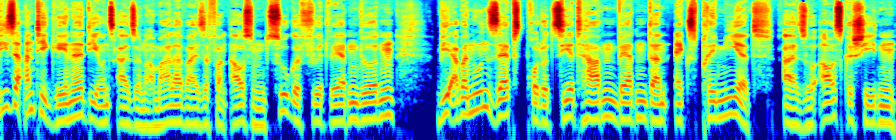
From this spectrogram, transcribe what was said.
Diese Antigene, die uns also normalerweise von außen zugeführt werden würden, wir aber nun selbst produziert haben, werden dann exprimiert, also ausgeschieden,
